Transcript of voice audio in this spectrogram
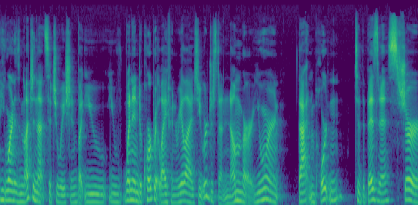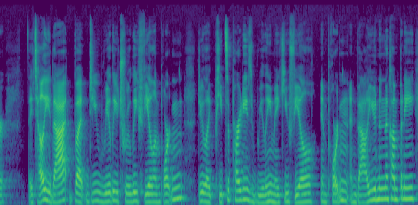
you weren't as much in that situation, but you you went into corporate life and realized you were just a number. You weren't that important to the business. Sure, they tell you that, but do you really truly feel important? Do like pizza parties really make you feel important and valued in a company?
